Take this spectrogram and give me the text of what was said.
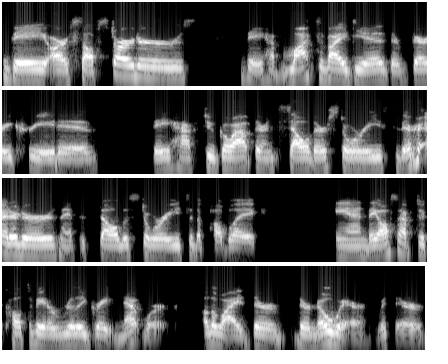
They are self-starters. They have lots of ideas. They're very creative they have to go out there and sell their stories to their editors and they have to sell the story to the public and they also have to cultivate a really great network. Otherwise they're they're nowhere with their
